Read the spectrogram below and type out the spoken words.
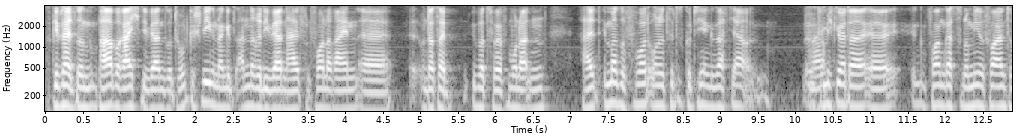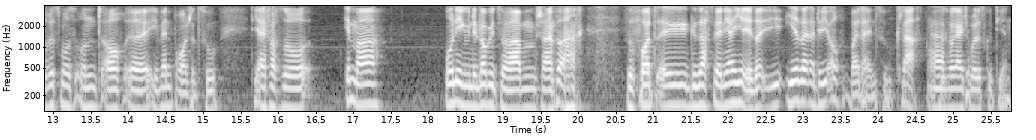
Es gibt halt so ein paar Bereiche, die werden so totgeschwiegen und dann gibt es andere, die werden halt von vornherein, äh, und das seit über zwölf Monaten, halt immer sofort, ohne zu diskutieren, gesagt, ja, äh, Ja. für mich gehört da äh, vor allem Gastronomie und vor allem Tourismus und auch äh, Eventbranche zu, die einfach so immer, ohne irgendwie eine Lobby zu haben, scheinbar sofort äh, gesagt werden, ja, hier, ihr seid, ihr, seid natürlich auch weiterhin zu. Klar, Ja. müssen wir gar nicht drüber diskutieren.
